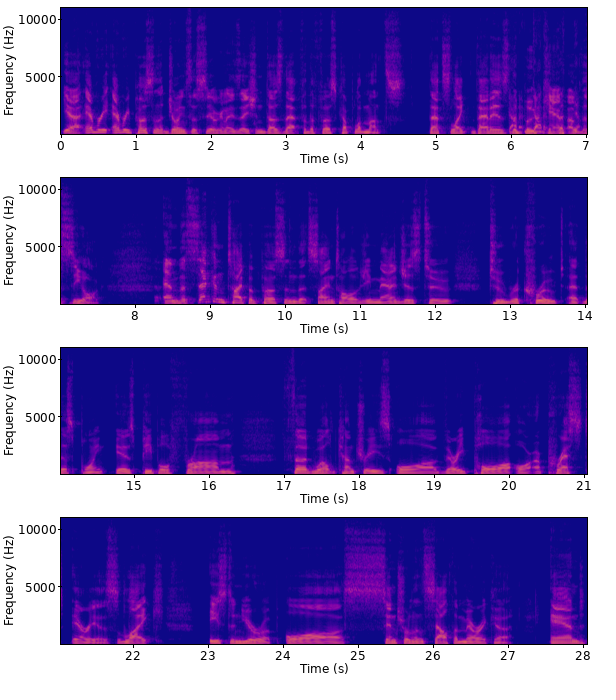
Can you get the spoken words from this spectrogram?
Yeah, every every person that joins the Sea organization does that for the first couple of months. That's like that is Got the it, boot camp of yeah. the Sea Org. And the second type of person that Scientology manages to to recruit at this point is people from third world countries or very poor or oppressed areas like Eastern Europe or Central and South America. And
